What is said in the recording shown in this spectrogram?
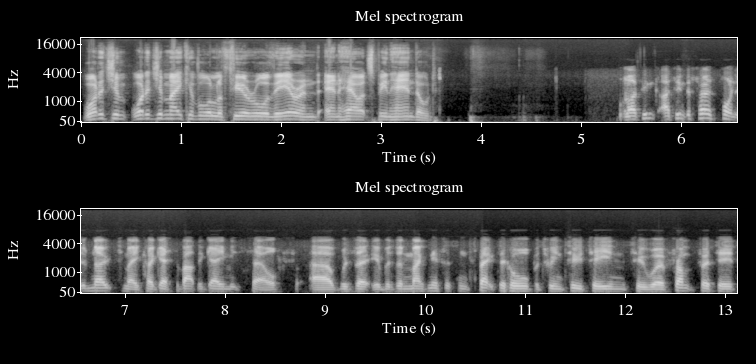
what did you What did you make of all the furor there, and, and how it's been handled? Well, I think I think the first point of note to make, I guess, about the game itself uh, was that it was a magnificent spectacle between two teams who were front-footed,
